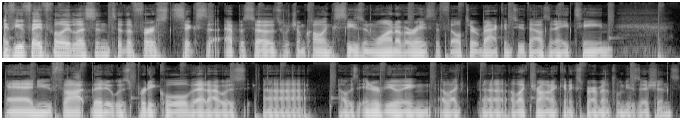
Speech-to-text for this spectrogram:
if you faithfully listened to the first six episodes, which I'm calling season one of Erase the Filter back in 2018, and you thought that it was pretty cool that I was uh, I was interviewing elect- uh, electronic and experimental musicians,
